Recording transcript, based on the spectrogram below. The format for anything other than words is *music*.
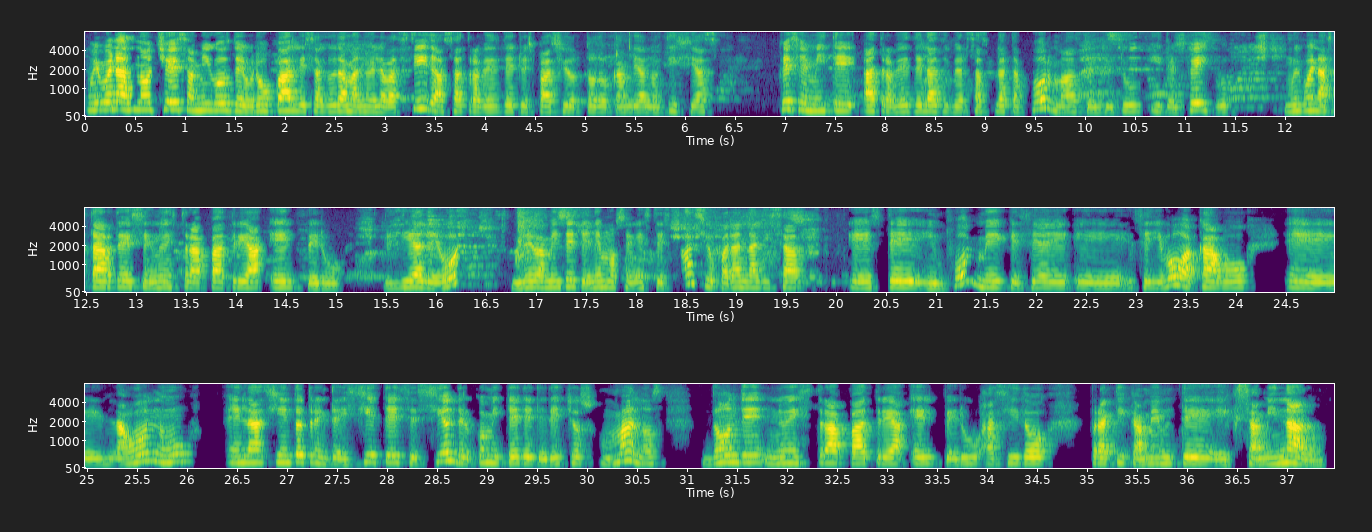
Muy buenas noches, amigos de Europa. Les saluda Manuela Bastidas a través de tu espacio Todo Cambia Noticias, que se emite a través de las diversas plataformas del YouTube y del Facebook. Muy buenas tardes en nuestra patria, el Perú. El día de hoy, nuevamente tenemos en este espacio para analizar este informe que se, eh, se llevó a cabo en la ONU en la 137 sesión del Comité de Derechos Humanos, donde nuestra patria, el Perú, ha sido prácticamente examinado,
